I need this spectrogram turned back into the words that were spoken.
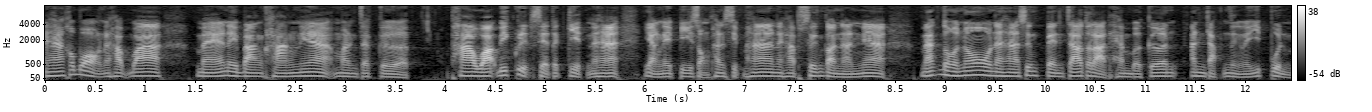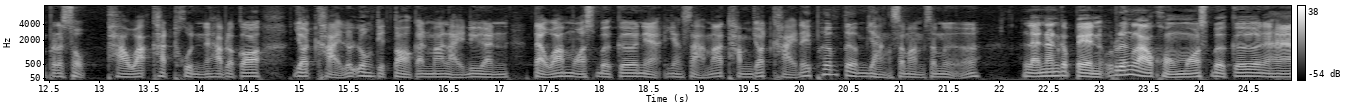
นะฮะเขาบอกนะครับว่าแม้ในบางครั้งเนี่ยมันจะเกิดภาวะวิกฤตเศรษฐกิจนะฮะอย่างในปี 2015 นะครับ ซึ่งตอนนั้นเนี่ยแมคโดนัลล์นะฮะซึ่งเป็นเจ้าตลาดแฮมเบอร์เกอร์อันดับหนึ่งในญี่ปุ่นประสบ ภาวะขาดทุนนะครับ แล้วก็ยอดขายลดลงติดต่อกันมาหลายเดือน แต่ว่า MOS Burger เนี่ยยังสามารถทำยอดขายได้เพิ่มเติมอย่างสม่ำเสมอ และนั่นก็เป็นเรื่องราวของมอสเบอร์เกอร์นะฮะ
